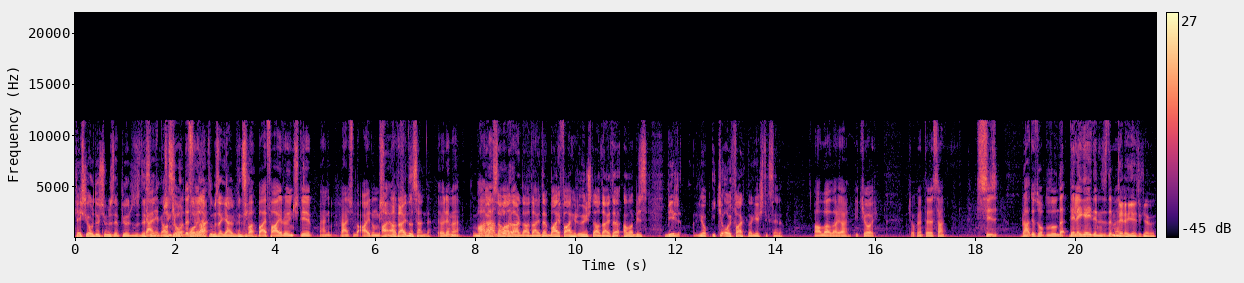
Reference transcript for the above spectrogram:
Keşke orada üçümüz yapıyoruz deseydik. çünkü Aslında orada orada, söylen- aklımıza gelmedi. Ba- Bay Fahir Öğünç diye hani ben şimdi ayrılmıştım. Ay, adaydın sen de. Öyle mi? Modern ben Sabahlar'da adaydı. Bay Fahir Öğünç de adaydı. Ama biz bir yok iki oy farkla geçtik seni. Allah Allah ya iki oy. Çok enteresan. Siz radyo topluluğunda delegeydiniz değil mi? Delegeydik evet.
